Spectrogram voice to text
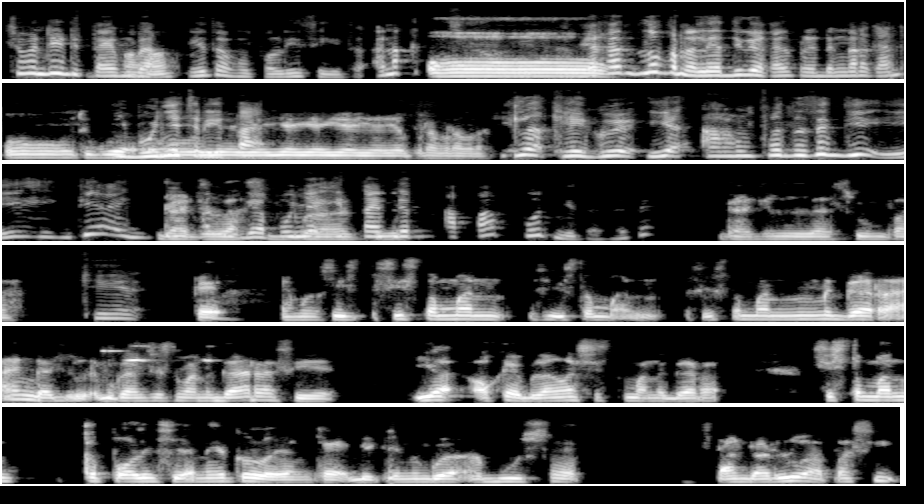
cuman dia ditembak gitu sama polisi gitu. Anak kecil gitu. ya Oh. kan lu pernah lihat juga kan pernah dengar kan? Oh itu gue Ibunya cerita. iya iya iya iya iya pernah pernah pernah. Gila kayak gue ya ampun terus dia dia Gak kan jelas nggak punya banget. intended apa pun gitu gak jelas sumpah. Kayak emang sis- sisteman sisteman sisteman negara yang nggak jelas bukan sisteman negara sih. Ya oke bilanglah sisteman negara. Sisteman kepolisian itu loh yang kayak bikin gue buset standar lu apa sih?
